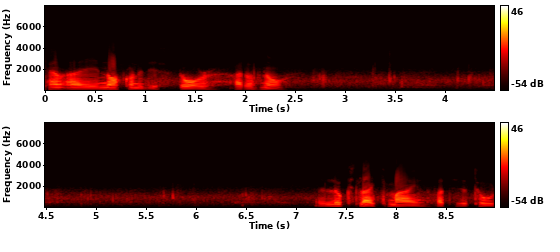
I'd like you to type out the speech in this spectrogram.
Can I knock on this door? I don't know. It looks like mine, but it's a two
